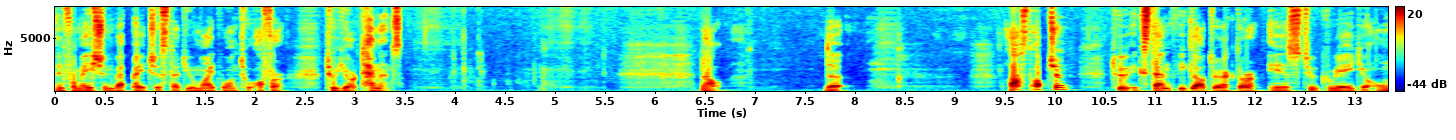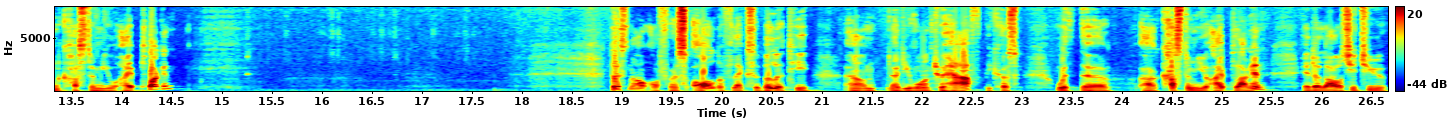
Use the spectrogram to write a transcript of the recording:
information web pages that you might want to offer to your tenants. Now, the last option to extend vCloud Director is to create your own custom UI plugin. This now offers all the flexibility um, that you want to have because with the uh, custom UI plugin, it allows you to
